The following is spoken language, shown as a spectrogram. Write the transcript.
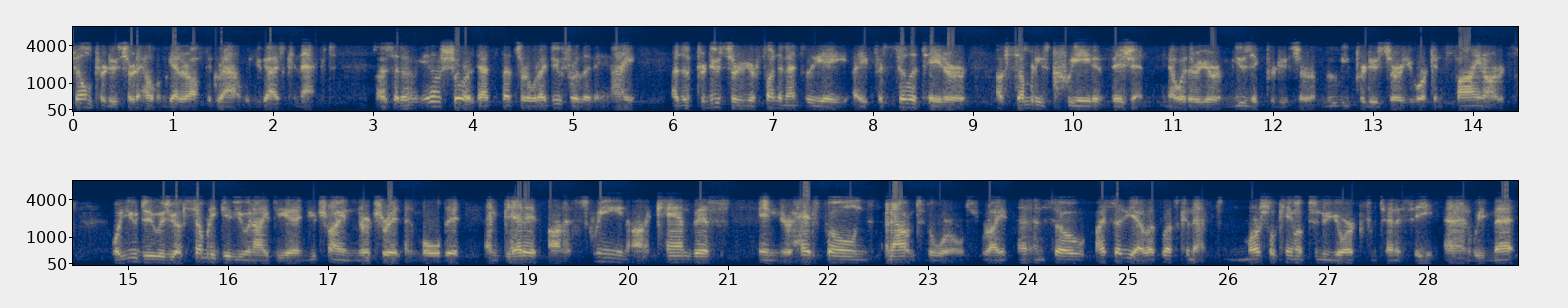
film producer to help him get it off the ground. Will you guys connect? So I said, oh, you know, sure. That's that's sort of what I do for a living. I, as a producer, you're fundamentally a, a facilitator of somebody's creative vision. You know, whether you're a music producer, a movie producer, you work in fine arts. What you do is you have somebody give you an idea and you try and nurture it and mold it and get it on a screen, on a canvas, in your headphones, and out into the world, right? And so I said, yeah, let's let's connect. Marshall came up to New York from Tennessee, and we met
